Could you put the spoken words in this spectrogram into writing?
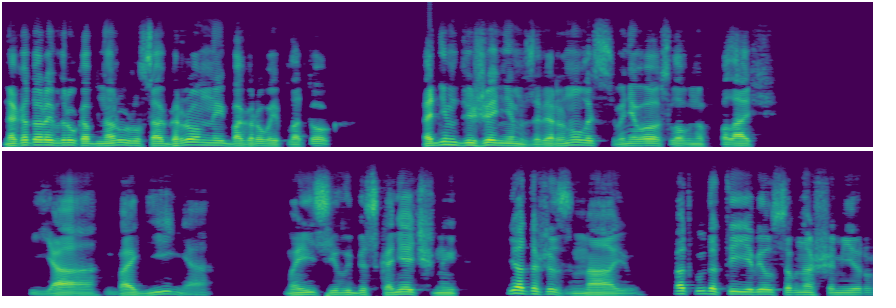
на которой вдруг обнаружился огромный багровый платок. Одним движением завернулась в него, словно в плащ. Я богиня. Мои силы бесконечны. Я даже знаю, откуда ты явился в наш мир.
